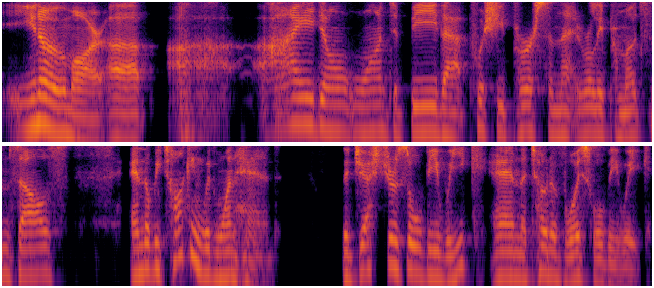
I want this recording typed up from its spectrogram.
you know, Umar, uh, I don't want to be that pushy person that really promotes themselves. And they'll be talking with one hand. The gestures will be weak and the tone of voice will be weak.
